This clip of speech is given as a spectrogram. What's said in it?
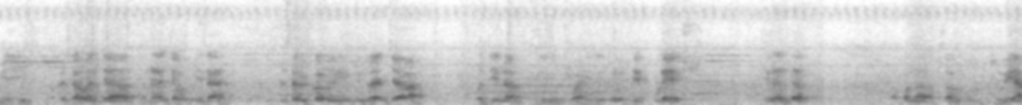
मी आपल्या सर्वांच्या मंडळाच्या वतीनं ते सर्व कवी मित्रांच्या वतीनं मी ग्वाही देतो हे पुढे निरंतर आपण चालू ठेवूया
